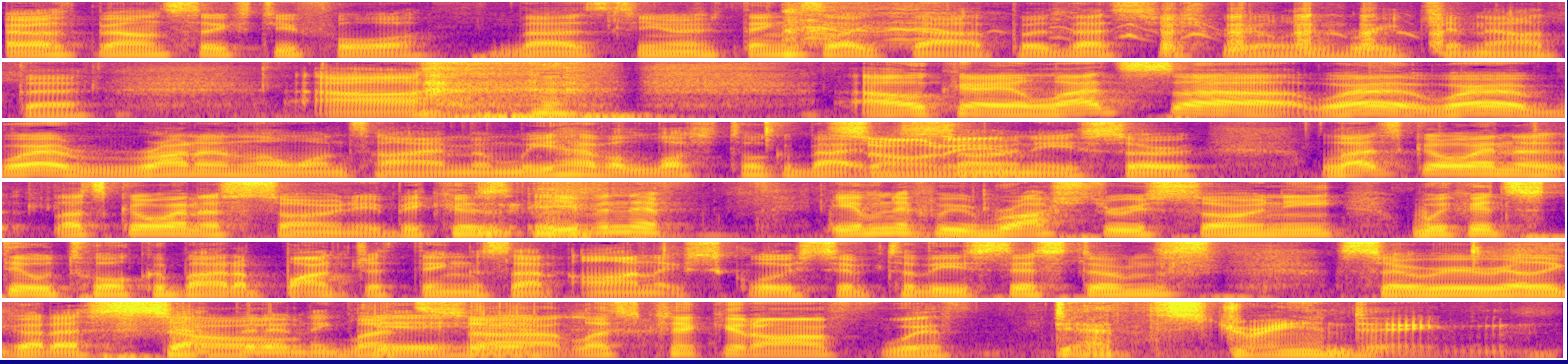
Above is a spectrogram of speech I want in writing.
Earthbound 64. That's, you know, things like that, but that's just really reaching out there. Uh, okay, let's, uh, we're, we're, we're running low on time and we have a lot to talk about Sony. Sony. So let's go into, let's go into Sony because even if, even if we rush through Sony, we could still talk about a bunch of things that aren't exclusive to these systems. So we really got to step So it into gear let's here. uh, let's kick it off with Death Stranding.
